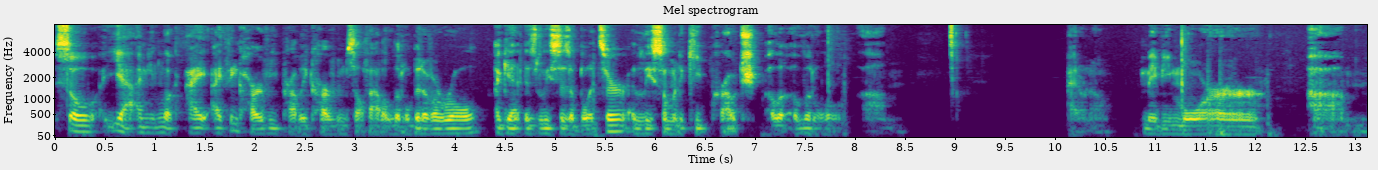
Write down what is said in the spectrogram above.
so yeah, I mean, look, I, I think Harvey probably carved himself out a little bit of a role again, at least as a blitzer, at least someone to keep Crouch a, a little. Um, I don't know, maybe more um,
